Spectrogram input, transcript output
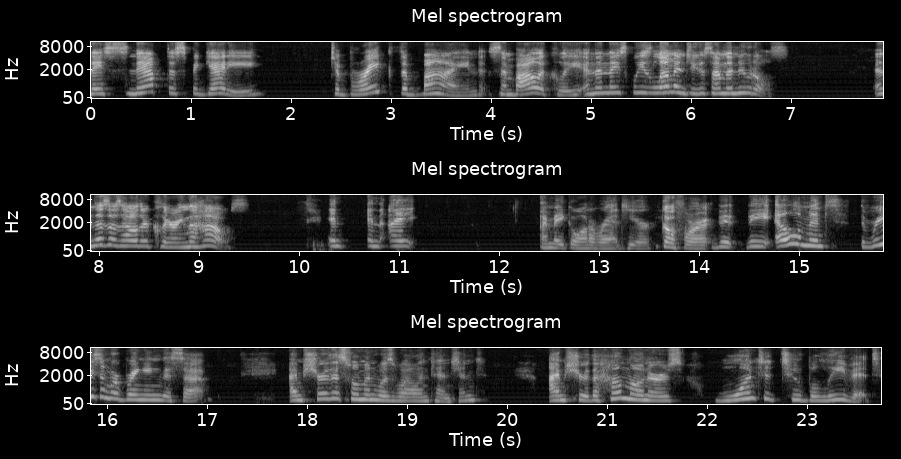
they snap the spaghetti to break the bind symbolically, and then they squeeze lemon juice on the noodles. And this is how they're clearing the house. and and I I may go on a rant here. Go for it. The the element the reason we're bringing this up, I'm sure this woman was well intentioned. I'm sure the homeowners wanted to believe it.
